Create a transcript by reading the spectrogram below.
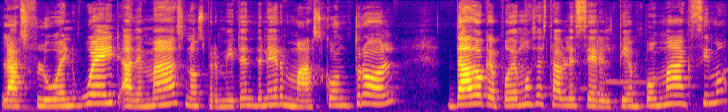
Las Fluent Wait además nos permiten tener más control dado que podemos establecer el tiempo máximo,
